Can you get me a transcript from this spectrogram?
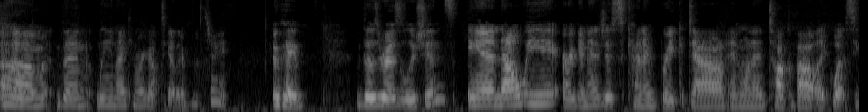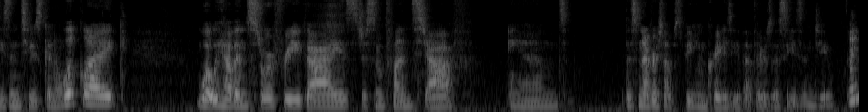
um, then Lee and I can work out together. That's right. Okay, those are resolutions, and now we are gonna just kind of break it down and want to talk about like what season two is gonna look like, what we have in store for you guys, just some fun stuff. And this never stops being crazy that there's a season two. I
